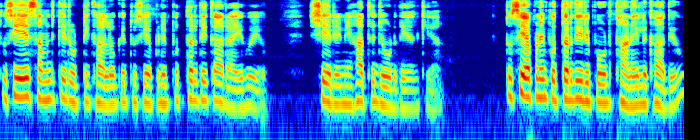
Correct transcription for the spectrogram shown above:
ਤੁਸੀਂ ਇਹ ਸਮਝ ਕੇ ਰੋਟੀ ਖਾ ਲਓ ਕਿ ਤੁਸੀਂ ਆਪਣੇ ਪੁੱਤਰ ਦੇ ਘਰ ਆਏ ਹੋਏ ਹੋ। ਸ਼ੇਰੇ ਨੇ ਹੱਥ ਜੋੜਦਿਆਂ ਕਿਹਾ, ਤੁਸੀਂ ਆਪਣੇ ਪੁੱਤਰ ਦੀ ਰਿਪੋਰਟ ਥਾਣੇ ਲਿਖਾ ਦਿਓ,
